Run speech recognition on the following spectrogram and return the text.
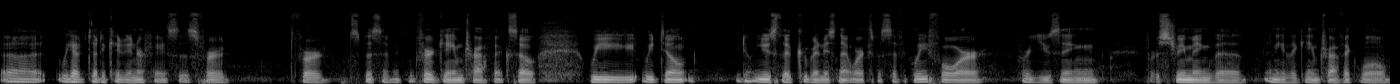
uh, we have dedicated interfaces for for specific for game traffic. So we we don't we don't use the Kubernetes network specifically for for using for streaming the any of the game traffic. We'll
